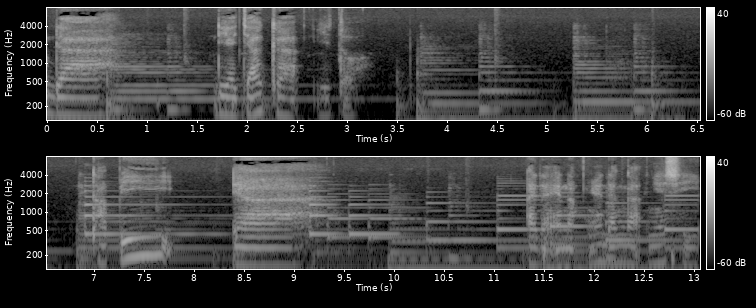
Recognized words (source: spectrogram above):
udah dia jaga gitu. tapi ya ada enaknya dan enggaknya sih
